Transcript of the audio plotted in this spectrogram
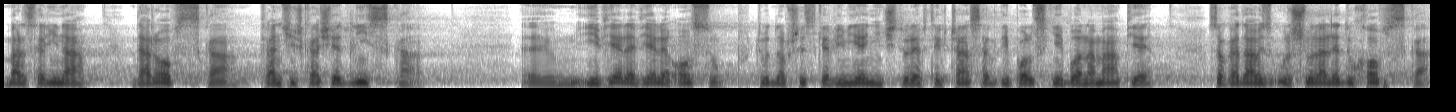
Marcelina Darowska, Franciszka Siedliska i wiele, wiele osób, trudno wszystkie wymienić, które w tych czasach, gdy Polski nie było na mapie, zakładały z Urszula Leduchowska,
